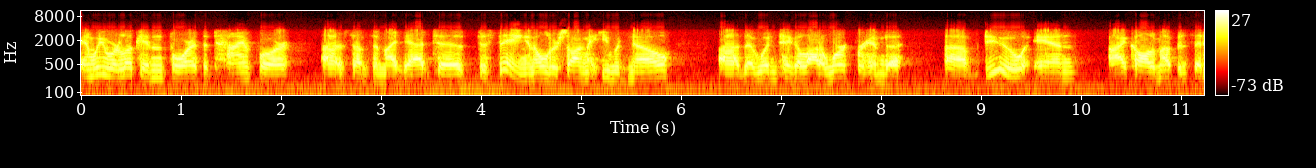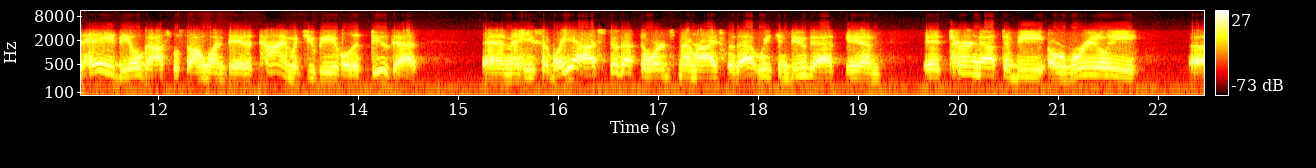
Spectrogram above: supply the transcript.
And we were looking for at the time for uh, something my dad to, to sing, an older song that he would know uh, that wouldn't take a lot of work for him to uh, do. And I called him up and said, hey, the old gospel song, One Day at a Time, would you be able to do that? And he said, well, yeah, I've still got the words memorized for that. We can do that. And it turned out to be a really uh,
